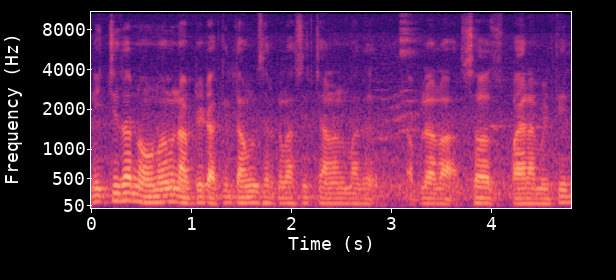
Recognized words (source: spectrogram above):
निश्चितच नवनवीन अपडेट असतील त्यामुळे सर्कल असे चॅनलमध्ये आपल्याला सहज पाहायला मिळतील.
